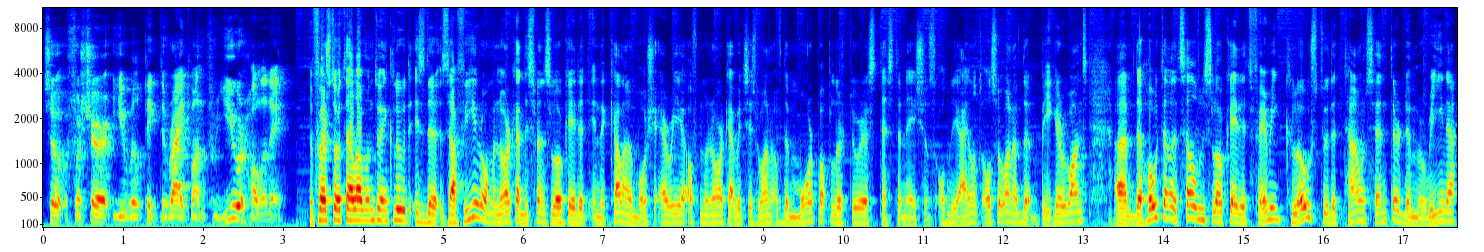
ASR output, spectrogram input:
So for sure you will pick the right one for your holiday. The first hotel I want to include is the Zafiro Menorca. This one's located in the Cala en Bosch area of Menorca, which is one of the more popular tourist destinations on the island, also one of the bigger ones. Um, the hotel itself is located very close to the town center, the marina,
